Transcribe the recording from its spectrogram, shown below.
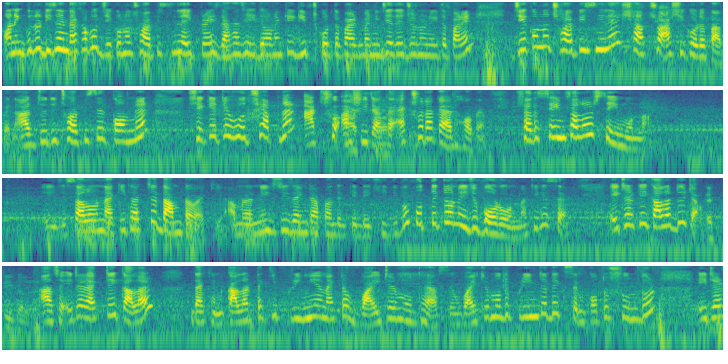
অনেকগুলো ডিজাইন দেখাবো যে কোনো ছয় পিস নিলে এই প্রাইস দেখা যায় ঈদে অনেকে গিফট করতে পারেন বা নিজেদের জন্য নিতে পারেন। যে কোনো ছয় পিস নিলে সাতশো আশি করে পাবেন। আর যদি ছয় পিসের কম নেন সেক্ষেত্রে হচ্ছে আপনার আটশো আশি টাকা একশো টাকা অ্যাড হবে। সাথে সেম সালোয়ার সেম ওনা এই যে সালোয়ার একই থাকছে দামটাও একই। আমরা নেক্সট ডিজাইনটা আপনাদেরকে দেখিয়ে দিব। প্রত্যেকটাও নেই যে বড় ওনা ঠিক আছে? এটার কি কালার দুইটা? আচ্ছা এটার একটাই কালার দেখেন কালারটা কি প্রিমিয়াম একটা হোয়াইটের মধ্যে আছে। হোয়াইটের মধ্যে প্রিন্টটা দেখছেন কত সুন্দর? এটার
